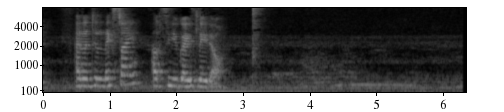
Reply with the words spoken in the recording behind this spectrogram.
And until next time I'll see you guys later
